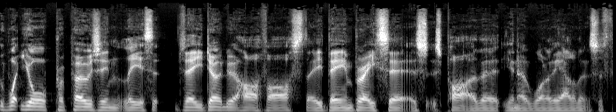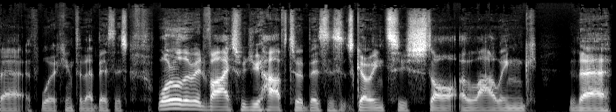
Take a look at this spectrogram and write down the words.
what you're proposing, Lee, is that they don't do it half-assed. They they embrace it as, as part of the you know one of the elements of their of working for their business. What other advice would you have to a business that's going to start allowing their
